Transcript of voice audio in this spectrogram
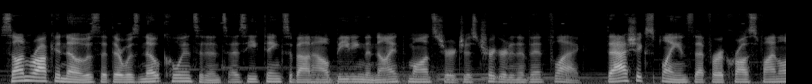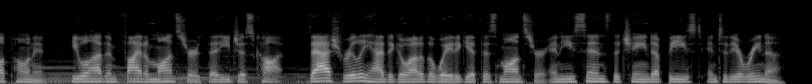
Sunraku knows that there was no coincidence as he thinks about how beating the ninth monster just triggered an event flag. Vash explains that for a cross-final opponent, he will have him fight a monster that he just caught. Vash really had to go out of the way to get this monster and he sends the chained up beast into the arena.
